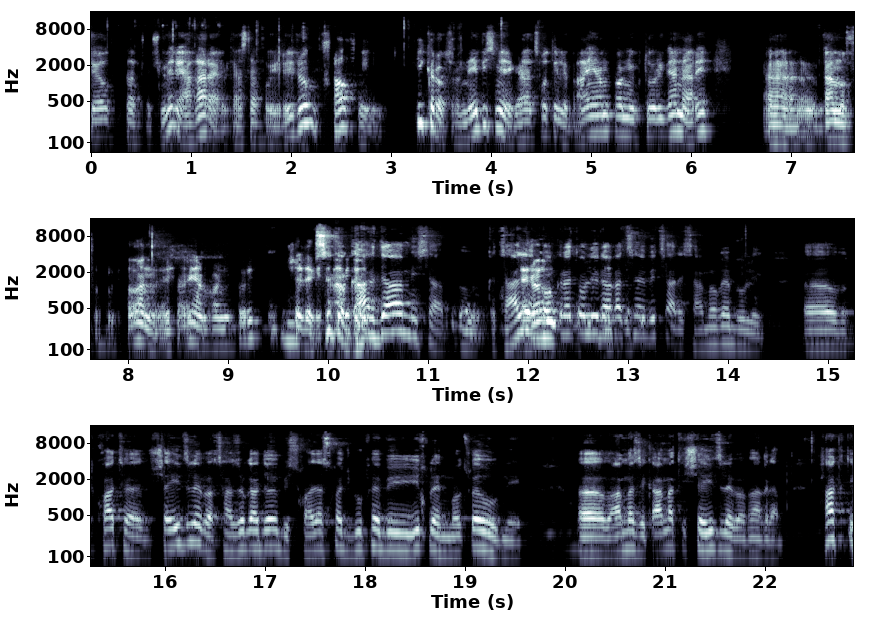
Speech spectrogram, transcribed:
ჯეოპოლიტიკაში მე აღარ არის გასაკვირი რომ ხალხი ფიქრობს რომ ნებისმიერი გადაწყვეტილება აი ამ კონjunktურიდან არის გამოსული ხო ანუ ეს არის ამ კონექტორის შედეგი ცოტა გარდა ამისა ძალიან კონკრეტული რაღაცებიც არის ამოღებული. თქვათ შეიძლება საზოგადოების სხვადასხვა ჯგუფები იყვნენ მოწვეულნი. ამაზე კამათი შეიძლება მაგრამ ფაქტი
